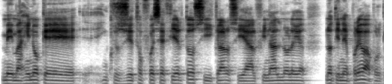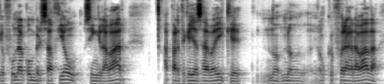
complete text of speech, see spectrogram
Me imagino que eh, incluso si esto fuese cierto, si claro, si al final no, le, no tiene prueba porque fue una conversación sin grabar, aparte que ya sabéis que no, no, aunque fuera grabada,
